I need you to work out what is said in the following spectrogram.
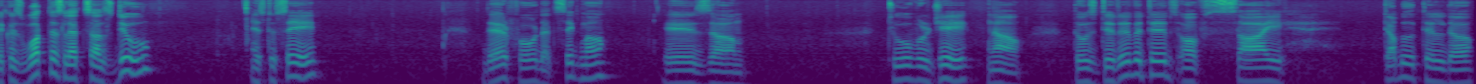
Because what this lets us do is to say therefore that sigma is um, 2 over j. Now those derivatives of psi double tilde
